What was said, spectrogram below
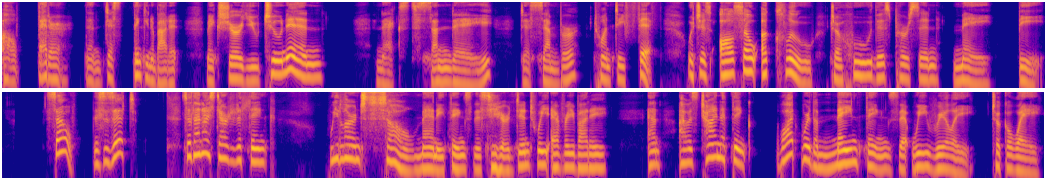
Oh, better than just thinking about it. Make sure you tune in next Sunday, December 25th, which is also a clue to who this person may be. So, this is it. So then I started to think we learned so many things this year, didn't we, everybody? And I was trying to think what were the main things that we really took away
